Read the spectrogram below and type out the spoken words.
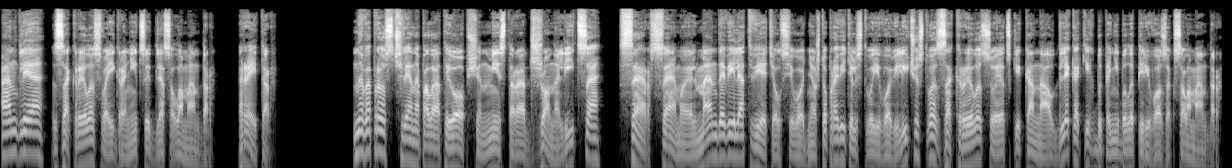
Англия закрыла свои границы для саламандр. Рейтер. На вопрос члена палаты общин мистера Джона Литца Сэр Сэмуэль Мендевиль ответил сегодня, что правительство Его Величества закрыло Суэцкий канал для каких бы то ни было перевозок «Саламандр».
